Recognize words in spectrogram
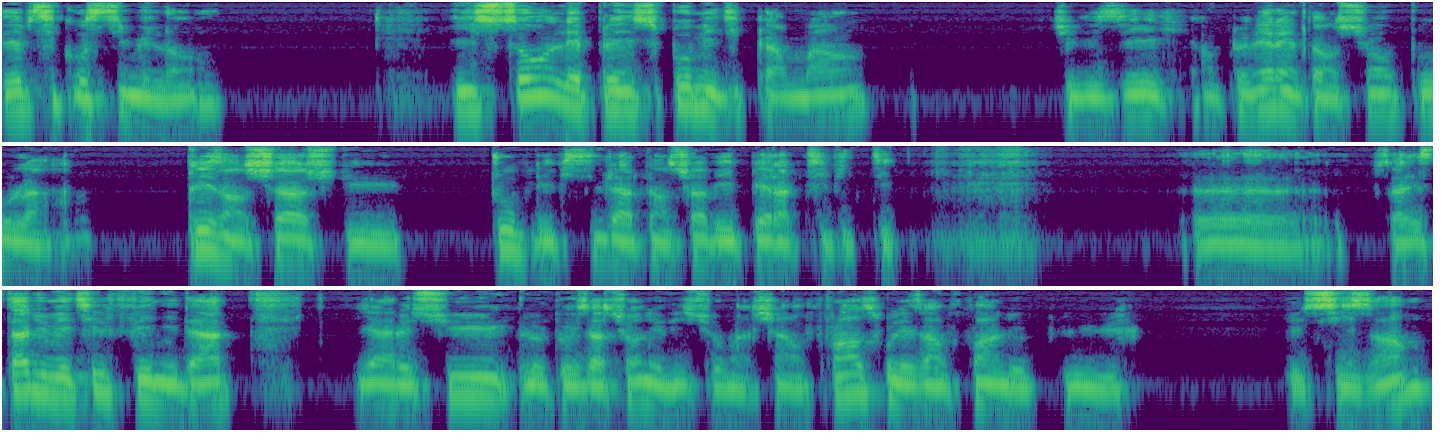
des psychostimulants, ils sont les principaux médicaments utilisés en première intention pour la prise en charge du déficit de l'attention avec hyperactivité. Euh, le stade du méthylphénidate qui a reçu l'autorisation de mise sur le marché en France pour les enfants de plus de 6 ans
